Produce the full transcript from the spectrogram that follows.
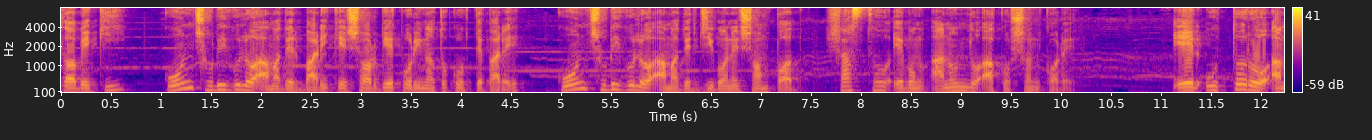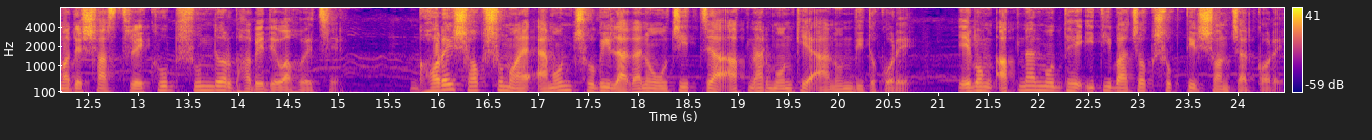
তবে কি? কোন ছবিগুলো আমাদের বাড়িকে স্বর্গে পরিণত করতে পারে? কোন ছবিগুলো আমাদের জীবনে সম্পদ, স্বাস্থ্য এবং আনন্দ আকর্ষণ করে? এর উত্তরও আমাদের শাস্ত্রে খুব সুন্দরভাবে দেওয়া হয়েছে। ঘরে সবসময় এমন ছবি লাগানো উচিত যা আপনার মনকে আনন্দিত করে এবং আপনার মধ্যে ইতিবাচক শক্তির সঞ্চার করে।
